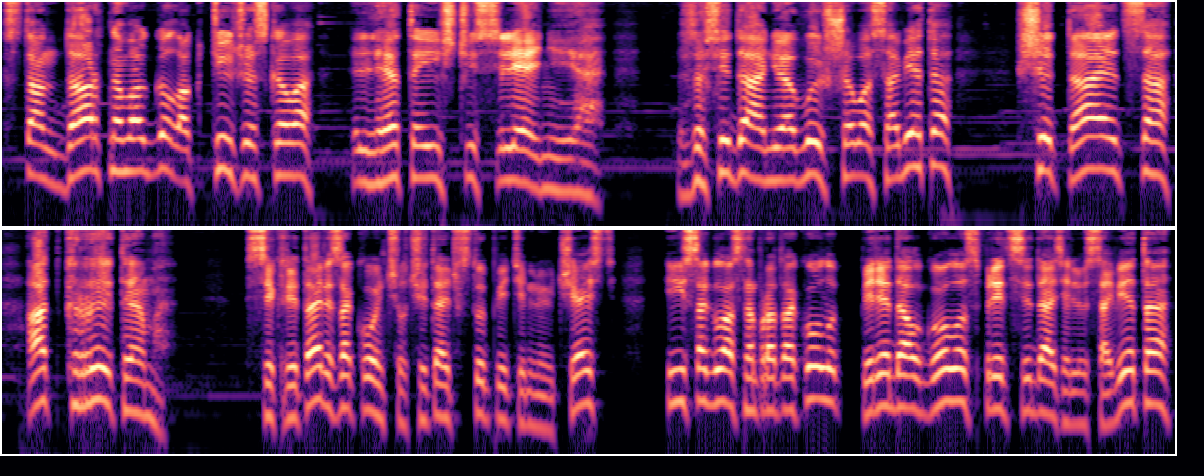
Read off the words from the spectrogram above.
стандартного галактического летоисчисления. Заседание Высшего Совета считается открытым». Секретарь закончил читать вступительную часть и, согласно протоколу, передал голос председателю Совета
